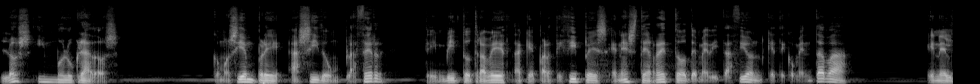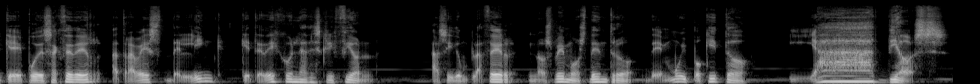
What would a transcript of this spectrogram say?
los involucrados. Como siempre, ha sido un placer. Te invito otra vez a que participes en este reto de meditación que te comentaba en el que puedes acceder a través del link que te dejo en la descripción. Ha sido un placer, nos vemos dentro de muy poquito y adiós.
